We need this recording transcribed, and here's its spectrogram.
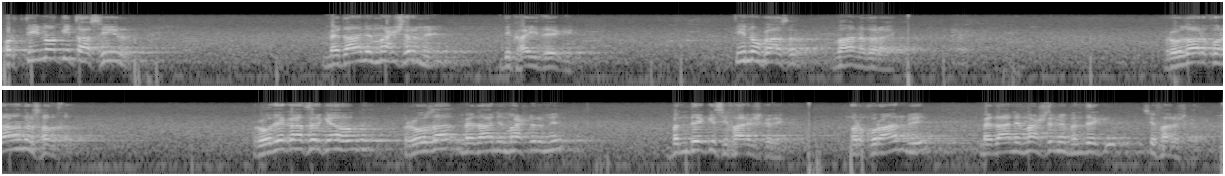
اور تینوں کی تاثیر میدان معاشر میں دکھائی دے گی۔ تینوں کا اثر وہاں نظر آئے گا۔ روزہ اور قرآن اور صدقہ۔ روزے کا اثر کیا ہوگا؟ روزہ میدان معاشر میں بندے کی سفارش کرے گا۔ اور قرآن بھی میدان معاشر میں بندے کی سفارش کرے گا۔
